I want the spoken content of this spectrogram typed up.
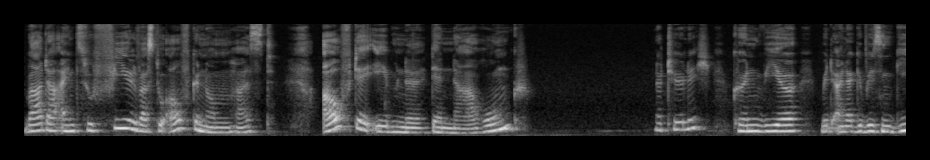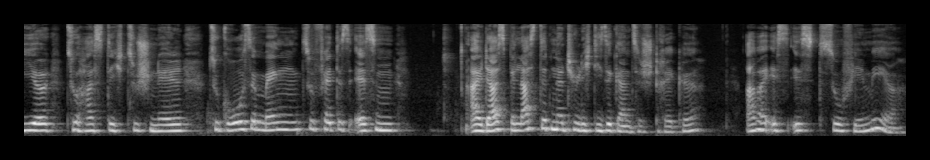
War da ein zu viel, was du aufgenommen hast? Auf der Ebene der Nahrung natürlich können wir mit einer gewissen Gier zu hastig, zu schnell, zu große Mengen, zu fettes Essen, all das belastet natürlich diese ganze Strecke, aber es ist so viel mehr.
